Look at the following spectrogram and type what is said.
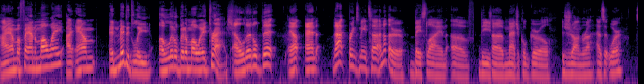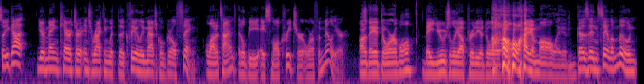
I am a fan of Moe. I am admittedly a little bit of Moe trash. A little bit. Yep. And that brings me to another baseline of the uh, magical girl genre, as it were. So you got your main character interacting with the clearly magical girl thing. A lot of times it'll be a small creature or a familiar. Are they adorable? They usually are pretty adorable. Oh, I am all in. Because in Sailor Moon,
